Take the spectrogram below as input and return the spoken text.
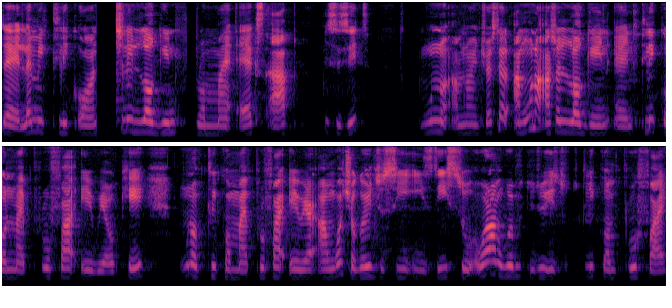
there. Let me click on actually log in from my x app this is it I'm gonna I'm not interested. I'm gonna actually log in and click on my profile area. Okay, I'm gonna click on my profile area, and what you're going to see is this. So what I'm going to do is to click on profile,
